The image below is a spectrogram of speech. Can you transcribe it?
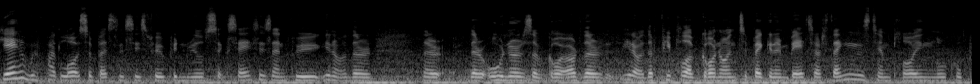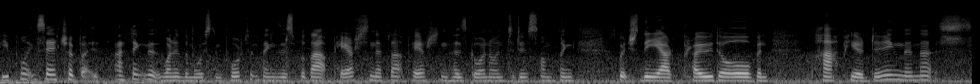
Yeah, we've had lots of businesses who've been real successes and who, you know, their their their owners have got or their you know their people have gone on to bigger and better things, to employing local people, etc. But I think that one of the most important things is for that person, if that person has gone on to do something which they are proud of and happier doing, then that's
